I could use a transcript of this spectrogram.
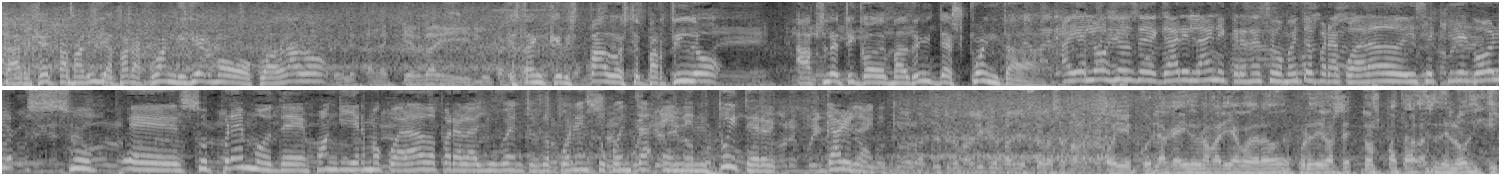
Tarjeta amarilla para Juan Guillermo Cuadrado. Bale está a la izquierda y Lucas. Está encrispado este partido. Atlético de Madrid descuenta. Hay elogios de Gary Lineker en este momento para Cuadrado. Dice que gol su- eh, supremo de Juan Guillermo Cuadrado para la Juventus. Lo pone en su cuenta en el Twitter, Gary Lineker. Oye, pues le ha caído una María Cuadrado después de llevarse dos patadas de Lodi.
